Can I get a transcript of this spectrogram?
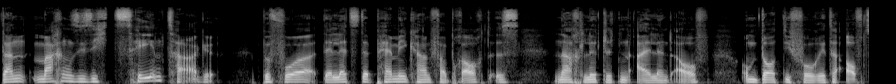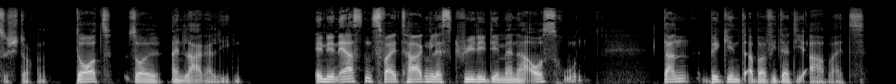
dann machen sie sich zehn Tage, bevor der letzte Pemmican verbraucht ist, nach Littleton Island auf, um dort die Vorräte aufzustocken. Dort soll ein Lager liegen. In den ersten zwei Tagen lässt Greeley die Männer ausruhen. Dann beginnt aber wieder die Arbeit.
